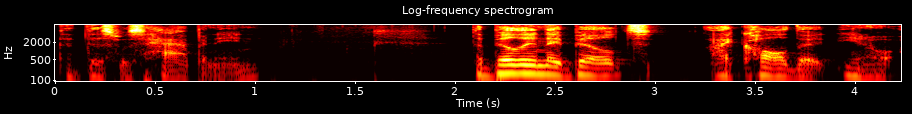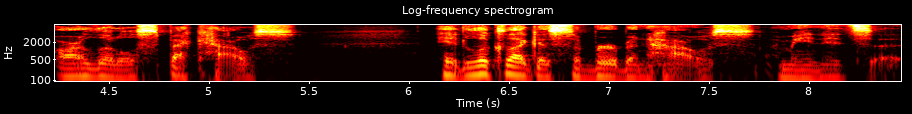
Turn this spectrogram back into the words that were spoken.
that this was happening. The building they built, I called it, you know, our little spec house. It looked like a suburban house. I mean, it's uh,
